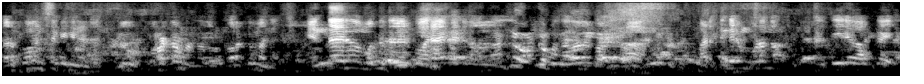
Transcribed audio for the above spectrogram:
പെർഫോമൻസ് ഒക്കെ എങ്ങനെയുണ്ട് ഉറക്കം വന്നു എന്തായിരുന്നു മൊത്തത്തിൽ ഒരു പോരായ്മയായിട്ട് തോന്നുന്നത് പടത്തിന്റെ ഒരു മൂടൊന്നും തീരെ വർക്കായില്ല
